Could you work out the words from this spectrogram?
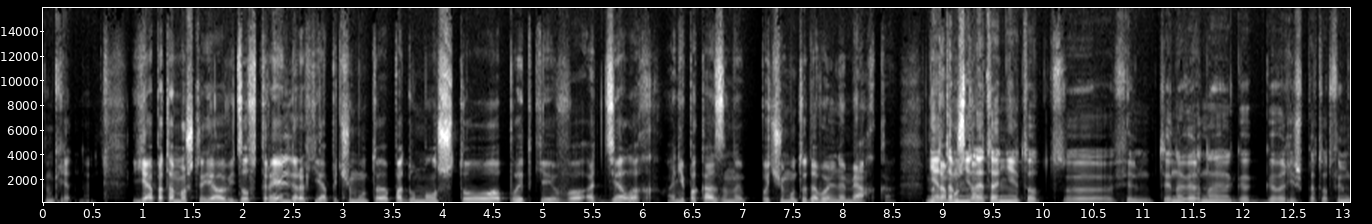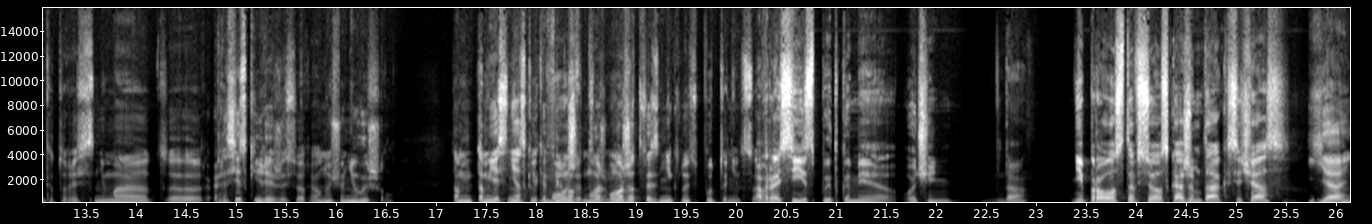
конкретные. Я потому что я увидел в трейлерах, я почему-то подумал, что пытки в отделах, они показаны почему-то довольно мягко. Нет, Потому там не- что- это не тот э, фильм. Ты, наверное, г- говоришь про тот фильм, который снимают э, российские режиссеры, он еще не вышел. Там, там есть несколько Может, фильмов, мож- может. может возникнуть путаница. А в России с пытками очень Да. непросто все, скажем так, сейчас. Я,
